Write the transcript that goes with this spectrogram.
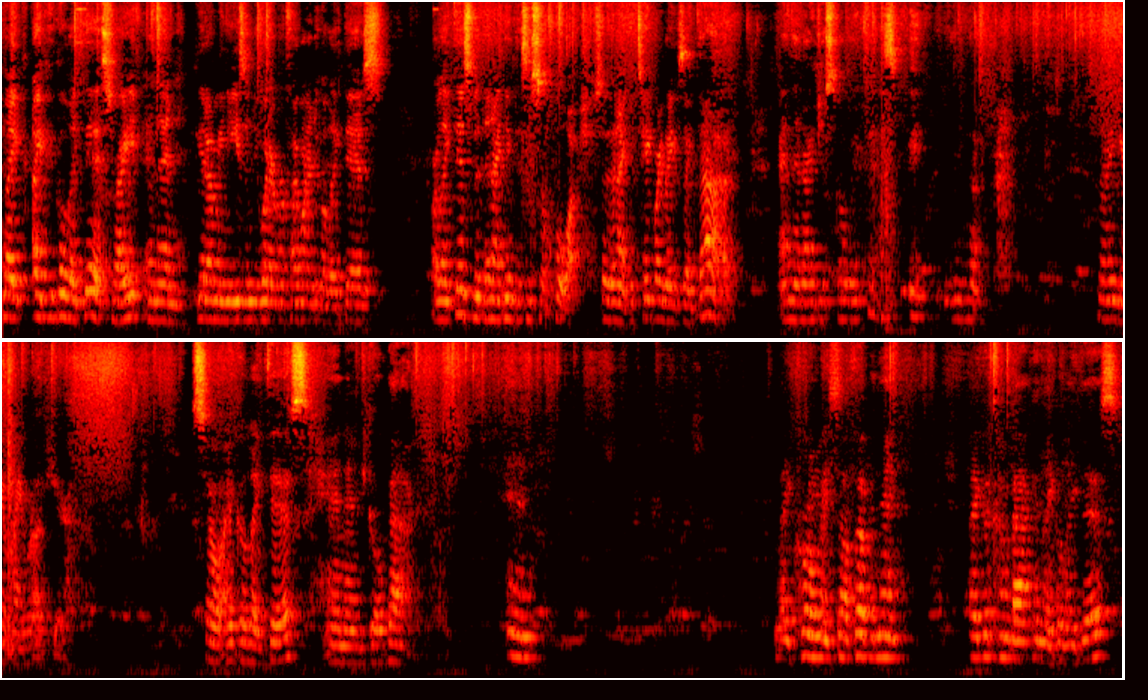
And like I could go like this, right? And then get on my knees and do whatever if I wanted to go like this or like this, but then I think this is so cool, watch. So then I could take my legs like that and then I just go like this. Let me get my rug here. So I go like this and then go back. And like curl myself up and then I could come back and like go like this.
